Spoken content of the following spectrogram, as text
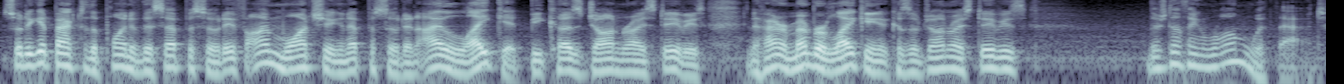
So to get back to the point of this episode, if I'm watching an episode and I like it because John Rhys Davies, and if I remember liking it because of John Rhys Davies, there's nothing wrong with that.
